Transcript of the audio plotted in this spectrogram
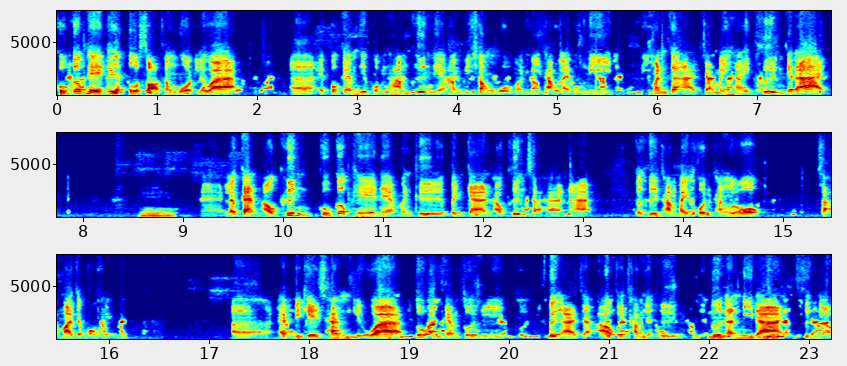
Google Play ก็จะตรวจสอบทั้งหมดเลยว่าเอ่อไอโปรแกรมที่ผมทำขึ้นเนี่ยมันมีช่องโหว่มันมีทำอะไรพวกนี้ มันก็อาจจะไม่ให้ขึ้นก็ได้อืมอ่าแล้วการเอาขึ้น Google Play เนี่ยมันคือเป็นการเอาขึ้นสาธารณะ ก็คือทำให้คนทั้งโลก สามารถจะมองเห็นแอปพลิเคชัน หรือว่าตัวโปรแกรมตัวนี้ ซึ่งอาจจะเอาไปทำอย่างอื่นนู่นนั่นนี่ได้ ซึ่งเรา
